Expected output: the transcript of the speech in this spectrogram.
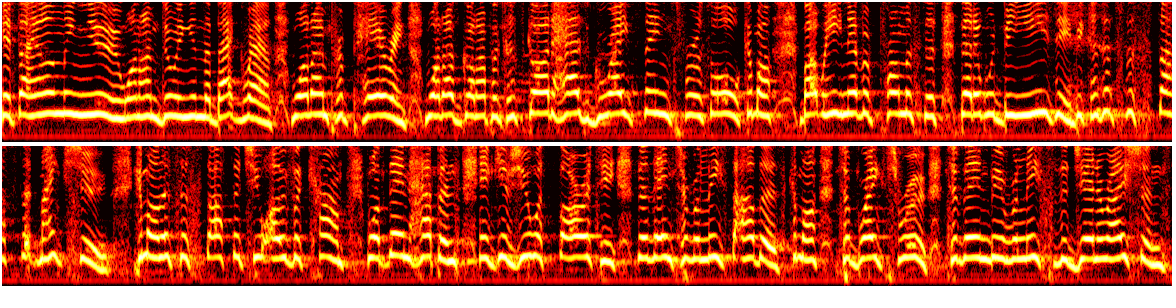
If they only knew what I'm doing in the background, what I'm preparing, what I've got up. Because God has great things for us all. Come on. But He never promised us that it would be easy because it's the stuff that makes you. Come on. It's the stuff that you overcome. What then happens, it gives you authority that then to release others, come on, to break through, to then be released to the generations,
